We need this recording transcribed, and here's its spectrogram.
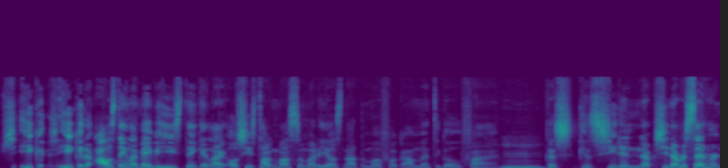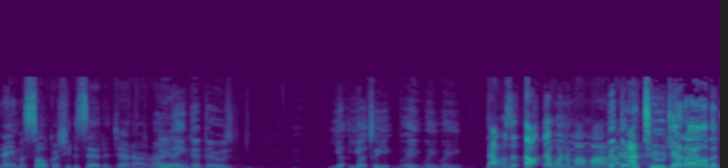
she, he could he could. I was thinking like maybe he's thinking like, oh, she's talking about somebody else, not the motherfucker I'm meant to go find. Mm-hmm. Because because she didn't nev- she never said her name Ahsoka. She just said the Jedi, right? I Yeah. think that there was. Yo, yo, so you, wait, wait, wait. That was a thought that went in my mind. That like, there I- were two Jedi on the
